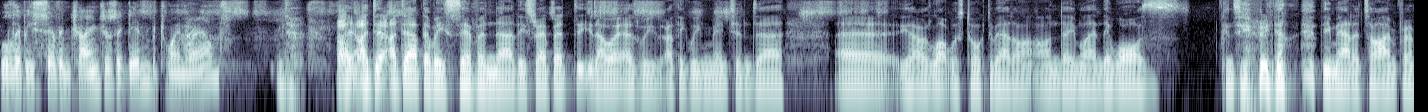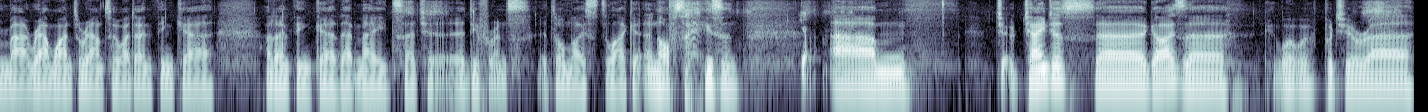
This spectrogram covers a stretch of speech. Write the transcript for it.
Will there be seven changes again between rounds? I, I, d- I doubt there'll be seven uh, this round, but you know, as we I think we mentioned, uh, uh, you know, a lot was talked about on, on Demonland. There was considering the, the, amount of time from uh, round one to round two, I don't think uh, I don't think uh, that made such a, a, difference. It's almost like an off season. Yep. Um, ch- changes, uh, guys. Uh, put your uh,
